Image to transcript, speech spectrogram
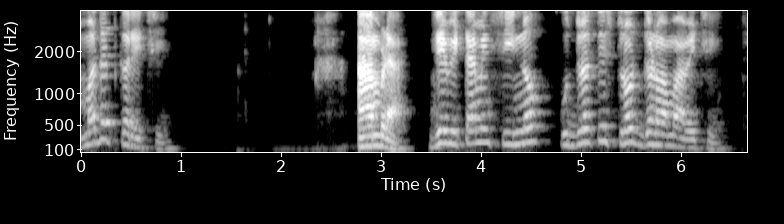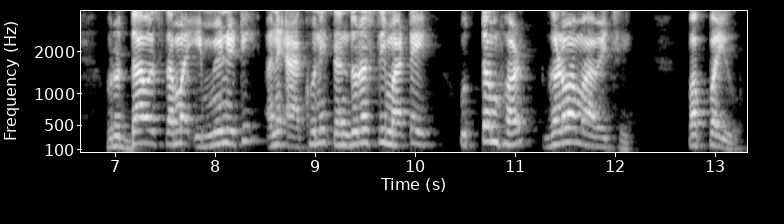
મદદ કરે છે. આમળા જે વિટામિન સી નો કુદરતી સ્ત્રોત ગણવામાં આવે છે. વૃદ્ધાવસ્થામાં ઇમ્યુનિટી અને આંખોની તંદુરસ્તી માટે ઉત્તમ ફળ ગણવામાં આવે છે. પપૈયું,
